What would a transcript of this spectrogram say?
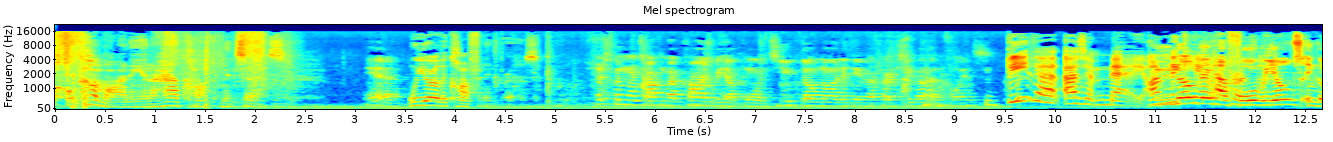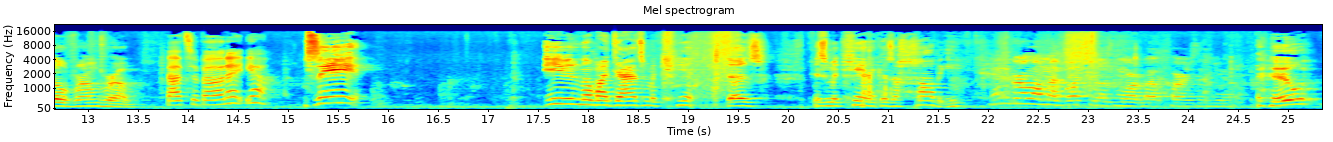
Oh, come on, Anna. Have confidence in us. Yeah. We are the confident bros. Especially when we're talking about cars, we have points. You don't know anything about cars. You don't have points. Be that as it may, I'm you the know they camera have four wheels and go vroom vroom. That's about it. Yeah. See, even though my dad's mechanic does is mechanic as a hobby, One girl on my bus knows more about cars than you. who?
